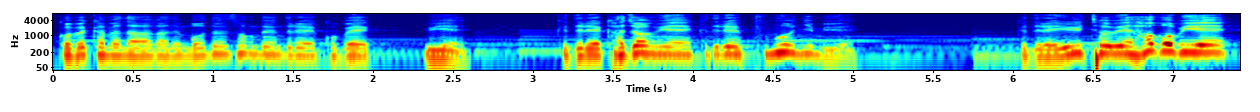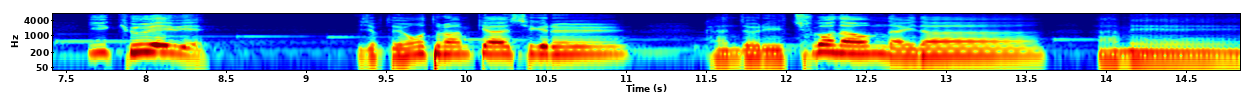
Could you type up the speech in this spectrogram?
고백하며 나아가는 모든 성도님들의 고백 위에 그들의 가정 위에 그들의 부모님 위에 그들의 일터 위에 학업 위에 이 교회 위에 이제부터 영원토록 함께 하시기를 간절히 축원하옵나이다. 아멘.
